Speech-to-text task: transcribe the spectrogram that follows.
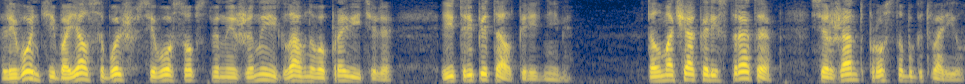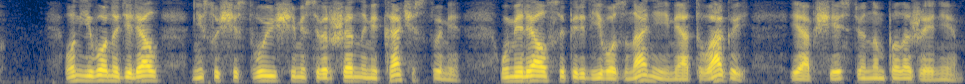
Левонтий боялся больше всего собственной жены и главного правителя и трепетал перед ними. Толмача Калистрата сержант просто боготворил. Он его наделял несуществующими совершенными качествами, умилялся перед его знаниями, отвагой и общественным положением.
